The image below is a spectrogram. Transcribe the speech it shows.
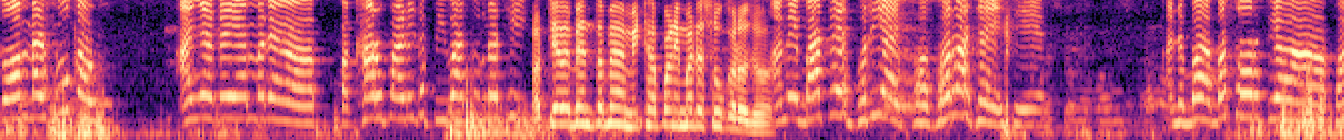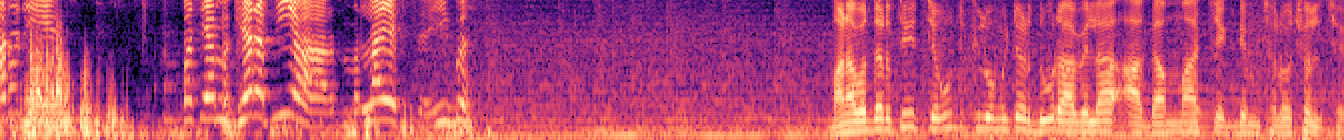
તો અમારે શું કરવું? અહીંયા કઈ અમારે ખારું પાણી તો પીવાતું નથી. અત્યારે બેન તમે મીઠા પાણી માટે શું કરો છો? અમે બાટવે ભરી ભરવા જાય છે. અને બસો રૂપિયા ભાડું દઈએ. પછી અમે ઘેરે પીવા લાયક છે એ બસ. માણાવદરથી ચૌદ કિલોમીટર દૂર આવેલા આ ગામમાં ચેકડેમ છલોછલ છે.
